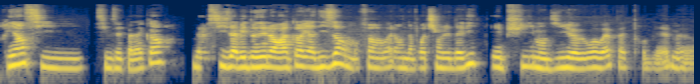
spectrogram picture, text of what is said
rien si si vous n'êtes pas d'accord. Même s'ils avaient donné leur accord il y a dix ans, mais enfin voilà, on a le droit de changer d'avis. Et puis ils m'ont dit euh, ouais ouais pas de problème.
